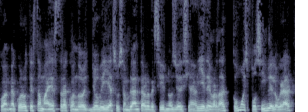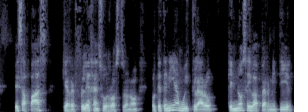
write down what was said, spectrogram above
Me acuerdo que esta maestra, cuando yo veía su semblante al decirnos, yo decía, oye, de verdad, ¿cómo es posible lograr esa paz que refleja en su rostro, no? Porque tenía muy claro que no se iba a permitir,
